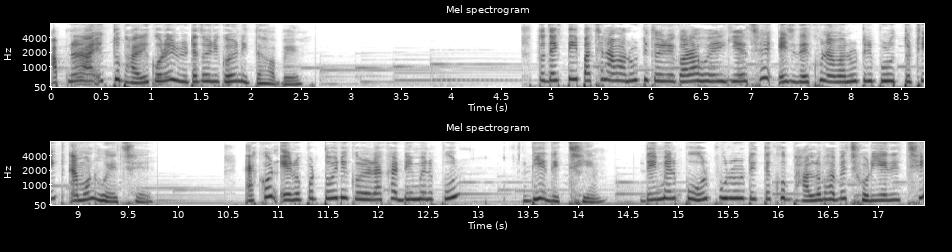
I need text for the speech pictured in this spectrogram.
আপনারা একটু ভারী করে রুটিটা তৈরি করে নিতে হবে। তো দেখতেই পাচ্ছেন আমার রুটি তৈরি করা হয়ে গিয়েছে। এই যে দেখুন, আমার রুটির পুরুত্ব ঠিক এমন হয়েছে। এখন এর উপর তৈরি করে রাখা ডিমের পুর দিয়ে দিচ্ছি। ডিমের পুর পুরো রুটিতে খুব ভালোভাবে ছড়িয়ে দিচ্ছি।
